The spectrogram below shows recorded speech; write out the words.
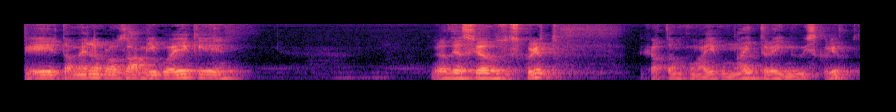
E também lembrar os amigos aí que agradecer aos inscritos. Já estamos com aí com mais de 3 mil inscritos.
